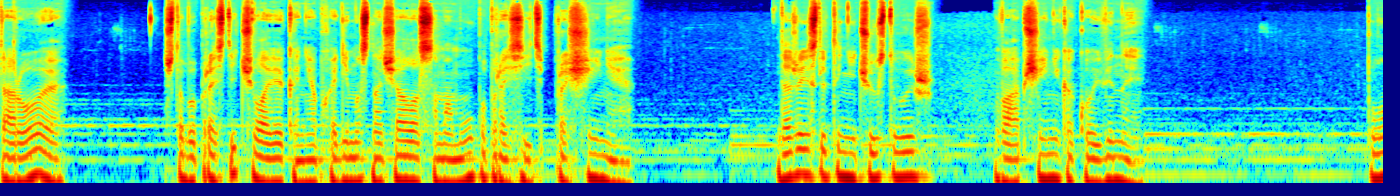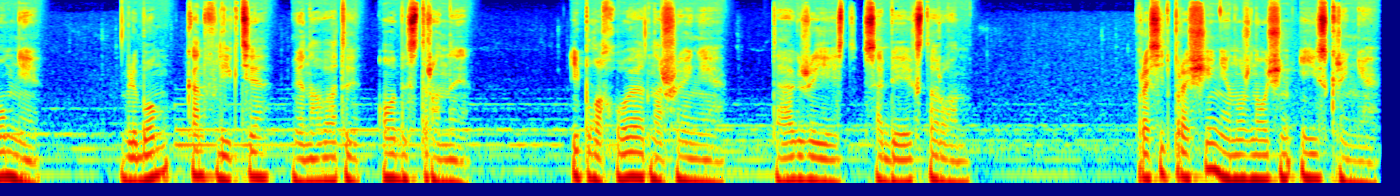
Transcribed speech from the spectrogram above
Второе. Чтобы простить человека, необходимо сначала самому попросить прощения. Даже если ты не чувствуешь вообще никакой вины. Помни, в любом конфликте виноваты обе стороны. И плохое отношение также есть с обеих сторон. Просить прощения нужно очень искренне,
